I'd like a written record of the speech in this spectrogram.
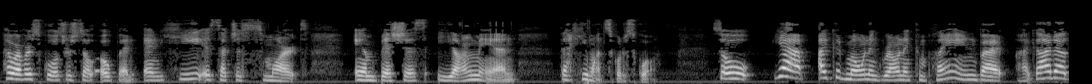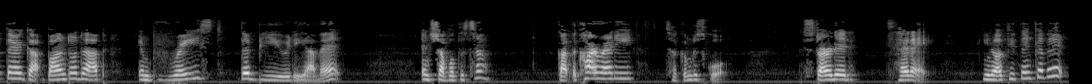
However, schools are still open, and he is such a smart, ambitious young man that he wants to go to school. So, yeah, I could moan and groan and complain, but I got out there, got bundled up, embraced the beauty of it, and shoveled the snow. Got the car ready, took him to school. Started today. You know, if you think of it,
